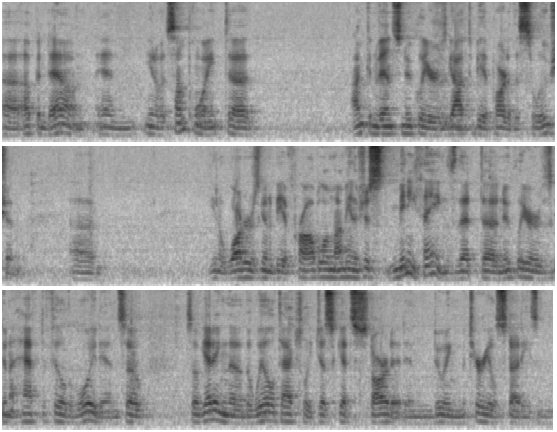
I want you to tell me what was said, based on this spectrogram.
uh, up and down and you know at some point uh, I'm convinced nuclear has got to be a part of the solution. Uh, you know water is going to be a problem. I mean there's just many things that uh, nuclear is going to have to fill the void in. So so getting the, the will to actually just get started and doing material studies and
